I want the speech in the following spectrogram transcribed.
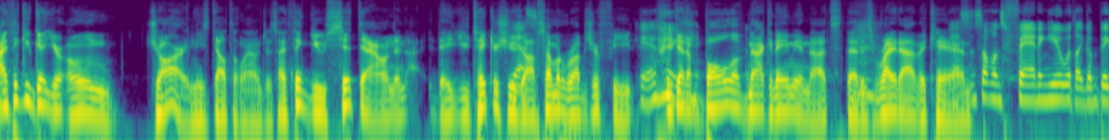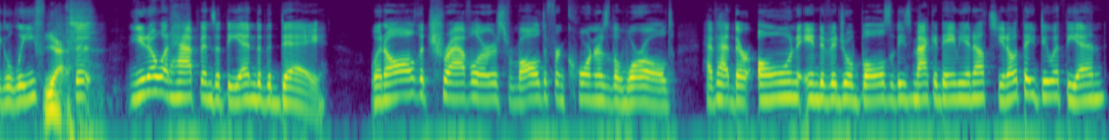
I think you get your own jar in these Delta lounges. I think you sit down and uh, they you take your shoes Yes. off. Someone rubs your feet. Yeah. You get a bowl of macadamia nuts that is right out of the can. Yes, and someone's fanning you with like a big leaf. Yes. The- you know what happens at the end of the day when all the travelers from all different corners of the world have had their own individual bowls of these macadamia nuts? You know what they do at the end?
